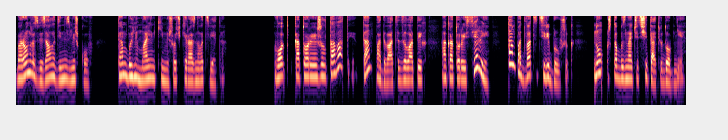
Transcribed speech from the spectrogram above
Барон развязал один из мешков. Там были маленькие мешочки разного цвета. Вот которые желтоватые, там по двадцать золотых, а которые серые, там по двадцать серебрушек — ну, чтобы, значит, считать удобнее.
